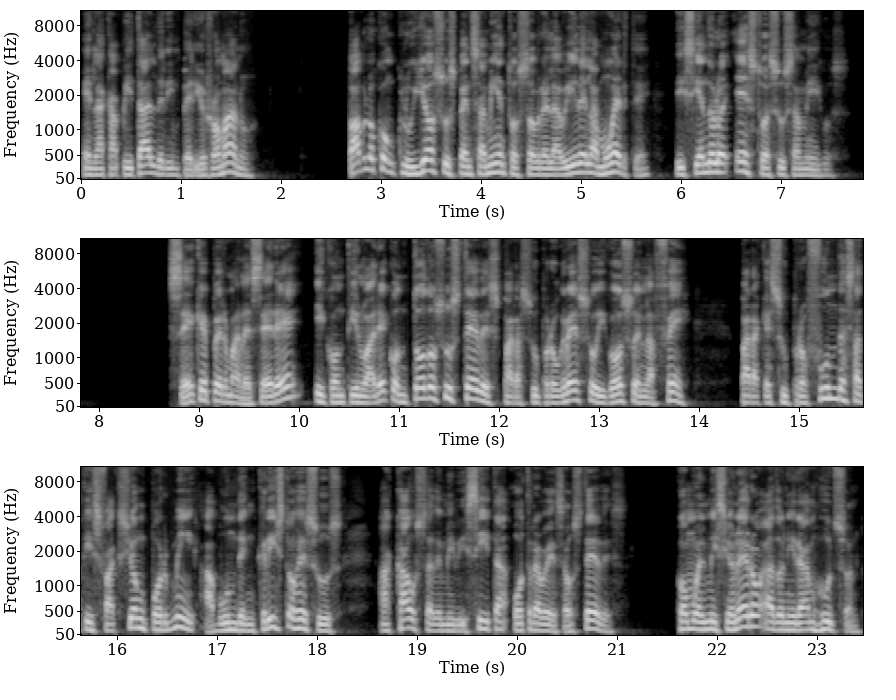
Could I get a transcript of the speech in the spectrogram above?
en la capital del Imperio Romano. Pablo concluyó sus pensamientos sobre la vida y la muerte diciéndole esto a sus amigos. Sé que permaneceré y continuaré con todos ustedes para su progreso y gozo en la fe, para que su profunda satisfacción por mí abunde en Cristo Jesús a causa de mi visita otra vez a ustedes. Como el misionero Adoniram Hudson,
